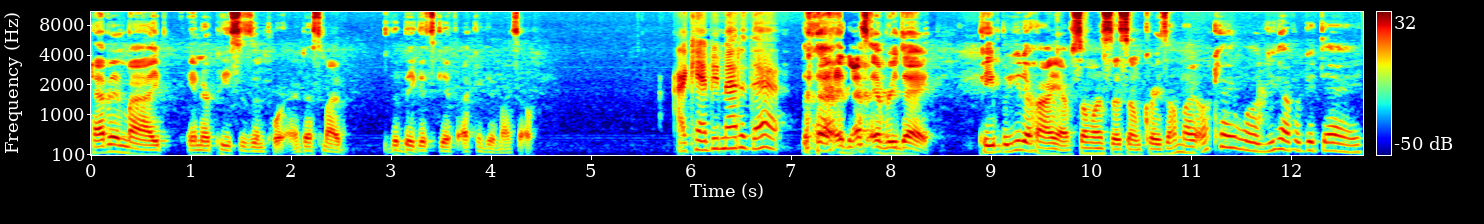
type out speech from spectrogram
having my inner peace is important. That's my the biggest gift I can give myself. I can't be mad at that. and that's every day. People, you know how I am. Someone says something crazy. I'm like, okay, well, you have a good day.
